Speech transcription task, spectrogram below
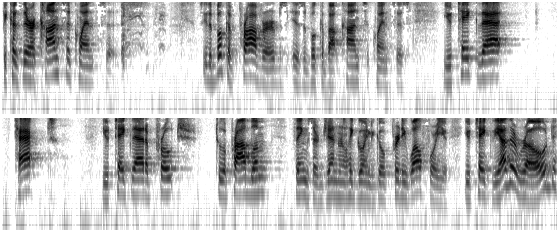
because there are consequences. See, the book of Proverbs is a book about consequences. You take that tact, you take that approach to a problem, things are generally going to go pretty well for you. You take the other road,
